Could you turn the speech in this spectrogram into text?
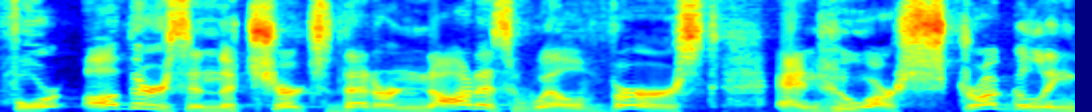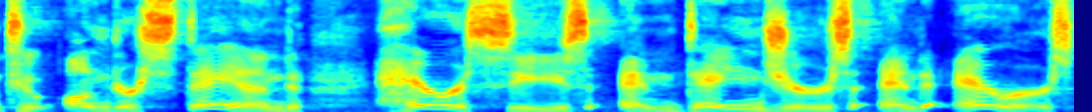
for others in the church that are not as well versed and who are struggling to understand heresies and dangers and errors.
